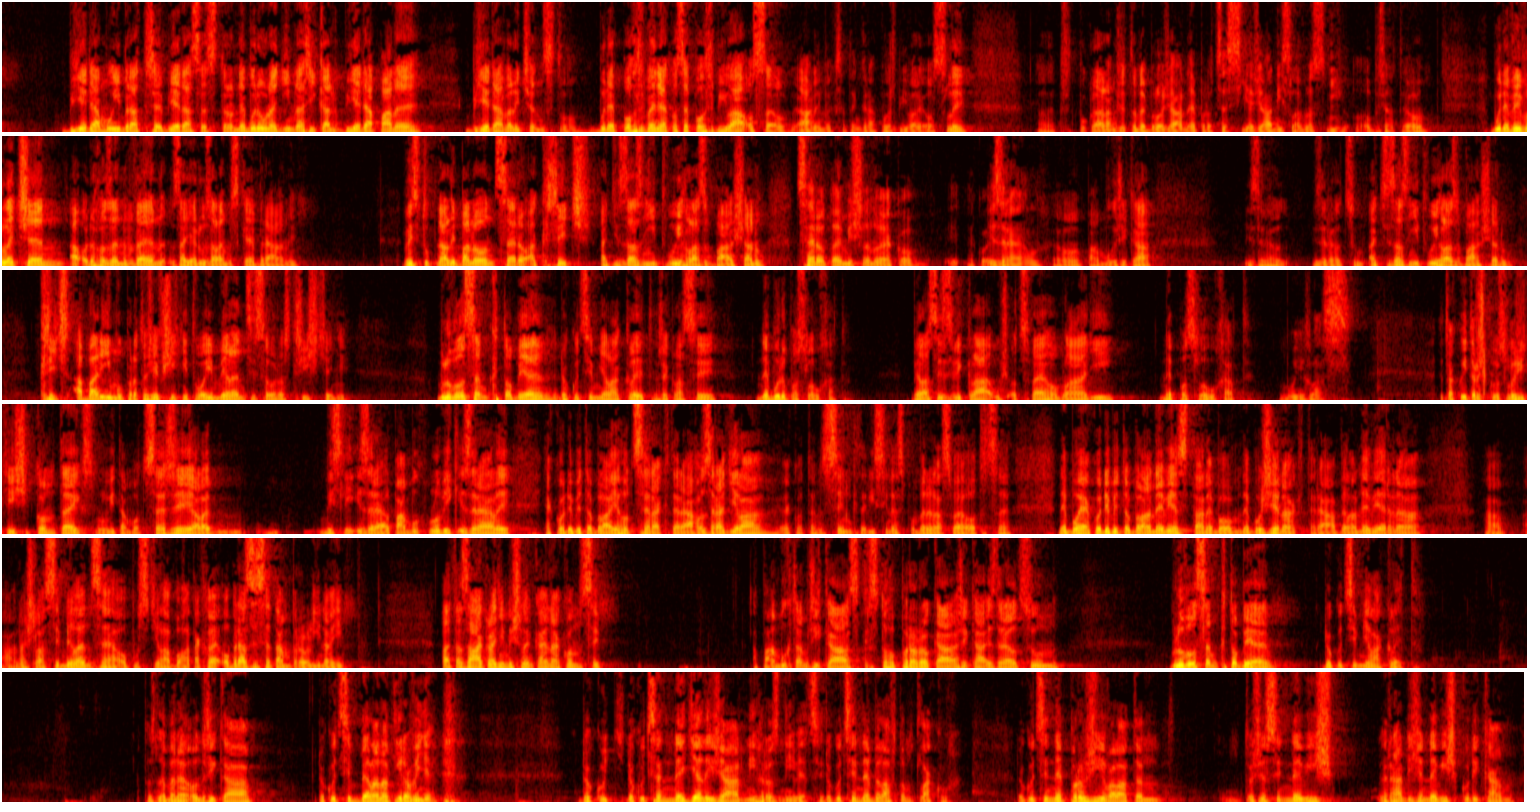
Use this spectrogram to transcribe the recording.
Běda můj bratře, běda sestro, nebudou nad ním naříkat běda pane, běda veličenstvo. Bude pohřben, jako se pohřbívá osel. Já nevím, jak se tenkrát pohřbívali osly, ale předpokládám, že to nebylo žádné procesí a žádný slavnostní obřad. Jo? Bude vyvlečen a odhozen ven za jeruzalemské brány. Vystup na Libanon, Cero a křič, ať zazní tvůj hlas v Bášanu. Cero to je myšleno jako, jako Izrael. Jo? Pán Bůh říká Izrael, Izraelcům, ať zazní tvůj hlas v Bášanu. Křič z Abarímu, protože všichni tvoji milenci jsou roztříštěni. Mluvil jsem k tobě, dokud si měla klid. Řekla si, nebudu poslouchat. Byla si zvyklá už od svého mládí neposlouchat můj hlas. Je takový trošku složitější kontext, mluví tam o dceři, ale myslí Izrael. Pán Bůh mluví k Izraeli, jako kdyby to byla jeho dcera, která ho zradila, jako ten syn, který si nespomene na svého otce, nebo jako kdyby to byla nevěsta nebo, nebo žena, která byla nevěrná a, a našla si milence a opustila Boha. Takové obrazy se tam prolínají. Ale ta základní myšlenka je na konci. A pán Bůh tam říká, skrz toho proroka, říká Izraelcům, mluvil jsem k tobě, dokud si měla klid. To znamená, on říká, dokud si byla na té rovině, dokud, dokud se neděli žádný hrozný věci, dokud si nebyla v tom tlaku, dokud si neprožívala ten, to, že si nevíš rady, že nevíš kudy kam.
